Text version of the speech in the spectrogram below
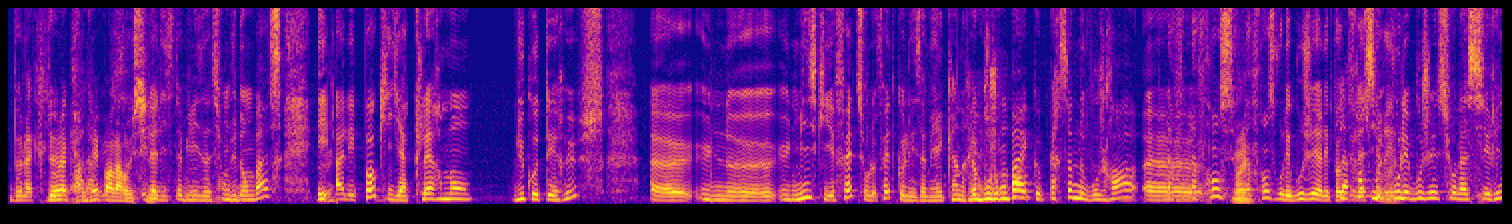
de la Crimée, De la Crimée par la Russie. et la déstabilisation du Donbass. Et à l'époque, il y a clairement du côté russe euh, une, euh, une mise qui est faite sur le fait que les Américains ne, réagiront bougeront pas. et que personne ne bougera. La, euh, la France, Ouais. la France voulait bouger à l'époque la de France la Syrie. voulait bouger sur la Syrie.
